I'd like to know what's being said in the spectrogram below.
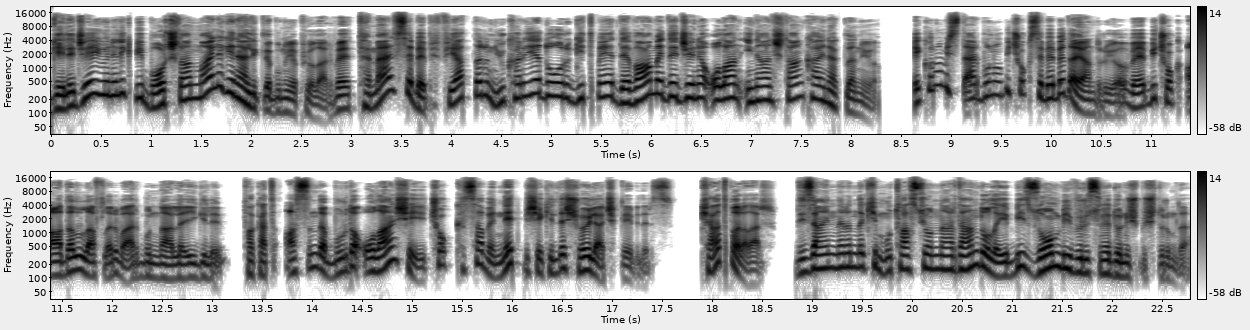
Geleceğe yönelik bir borçlanmayla genellikle bunu yapıyorlar ve temel sebep fiyatların yukarıya doğru gitmeye devam edeceğine olan inançtan kaynaklanıyor. Ekonomistler bunu birçok sebebe dayandırıyor ve birçok ağdalı lafları var bunlarla ilgili. Fakat aslında burada olan şeyi çok kısa ve net bir şekilde şöyle açıklayabiliriz. Kağıt paralar dizaynlarındaki mutasyonlardan dolayı bir zombi virüsüne dönüşmüş durumda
